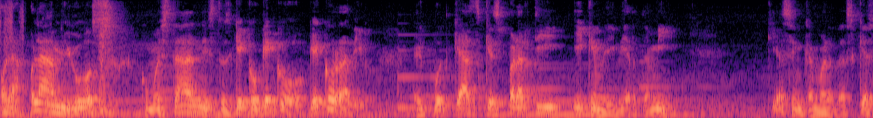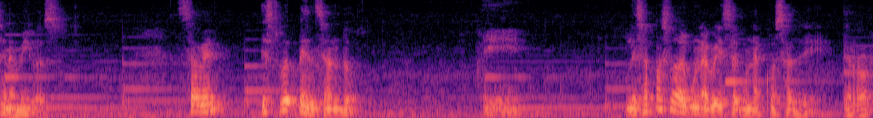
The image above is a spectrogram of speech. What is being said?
Hola, hola amigos, ¿cómo están? Esto es Gecko Gecko, Gecko Radio, el podcast que es para ti y que me divierte a mí. ¿Qué hacen camaradas? ¿Qué hacen amigos? Saben, estuve pensando, eh, ¿les ha pasado alguna vez alguna cosa de terror?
